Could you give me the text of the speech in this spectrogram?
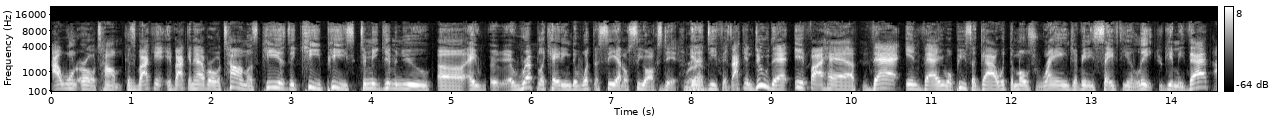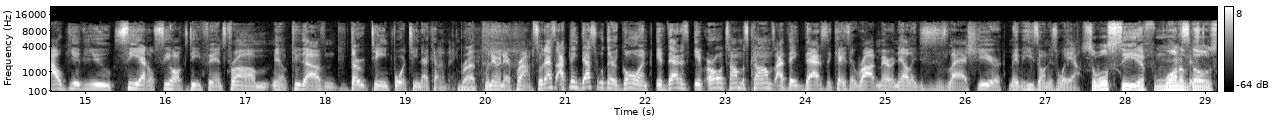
I want Earl Thomas because if I can if I can have Earl Thomas, he is the key piece to me giving you uh, a, a replicating to what the Seattle Seahawks did in a defense. I can do that if I have that invaluable piece, a guy with the most range of any safety in the league. You give me that, I'll give you Seattle Seahawks defense from you know 2013, 14, that kind of thing. Right. when they're in their prime. So that's I think that's what they're going. If that is if Earl Thomas comes, I think that is the case. That Rod Marinelli, this is his last year. Maybe he's on his way out. So we'll see if one of those,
